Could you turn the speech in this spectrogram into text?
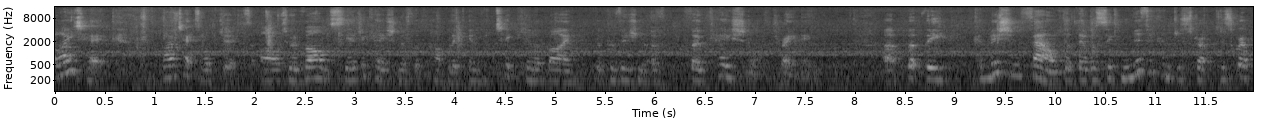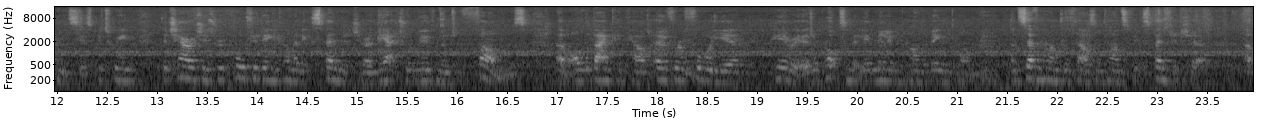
BITEC, BITEC's objects are to advance the education of the public, in particular by the provision of vocational training. Uh, but the Commission found that there were significant discrepancies between the charity's reported income and expenditure and the actual movement of funds um, on the bank account over a four-year period. Approximately a million pound of income and £700,000 of expenditure uh,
